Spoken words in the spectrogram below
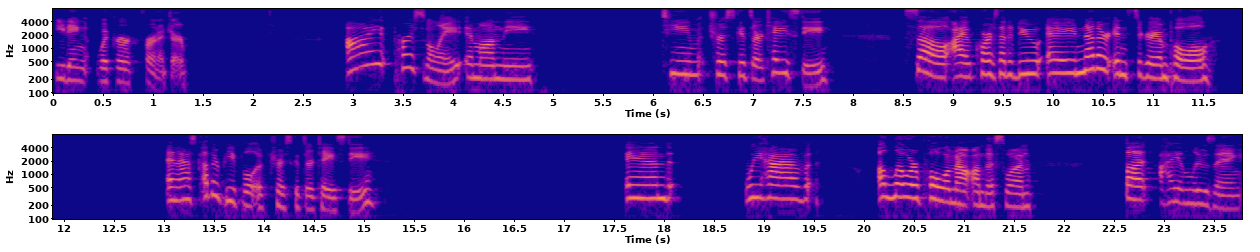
eating wicker furniture. I personally am on the team Triscuits are tasty So I, of course, had to do another Instagram poll and ask other people if Triscuits are tasty. And we have a lower poll amount on this one, but I am losing.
